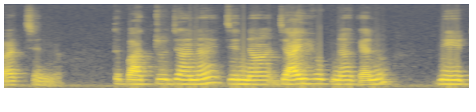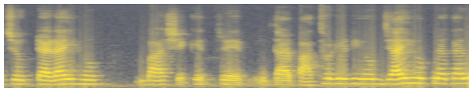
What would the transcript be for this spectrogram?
পারছেন না। তো পাত্র জানায় যে না, যাই হোক না কেন, মেয়ের চোখ টেরাই হোক বা সেক্ষেত্রে তার পাথরেরই হোক, যাই হোক না কেন,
